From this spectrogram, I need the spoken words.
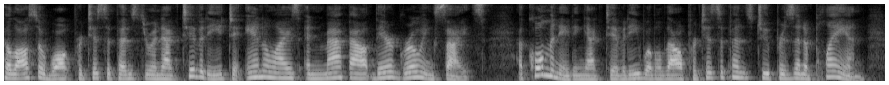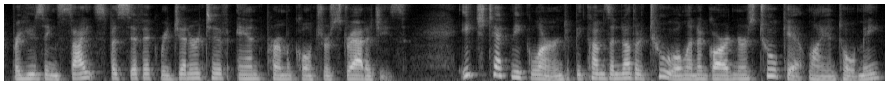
He'll also walk participants through an activity to analyze and map out their growing sites. A culminating activity will allow participants to present a plan for using site specific regenerative and permaculture strategies. Each technique learned becomes another tool in a gardener's toolkit, Lyon told me.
